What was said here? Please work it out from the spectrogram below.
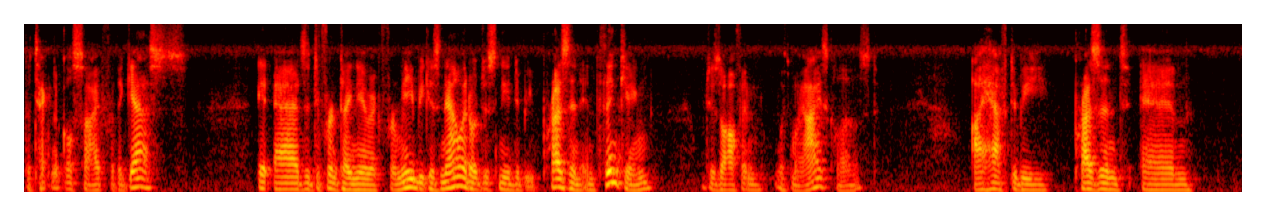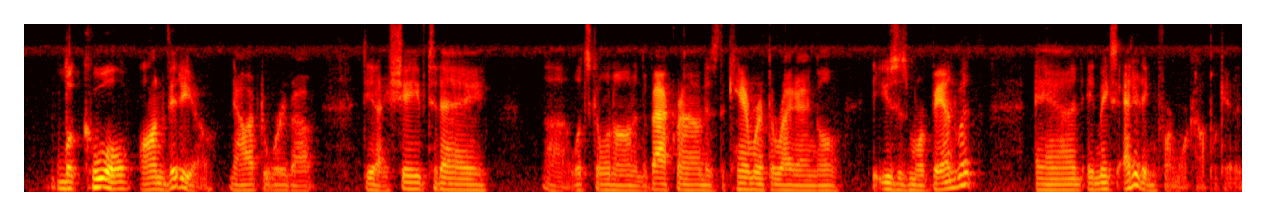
the technical side for the guests, it adds a different dynamic for me because now I don't just need to be present and thinking, which is often with my eyes closed. I have to be present and look cool on video. Now I have to worry about did I shave today? Uh, what's going on in the background? Is the camera at the right angle? It uses more bandwidth and it makes editing far more complicated.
